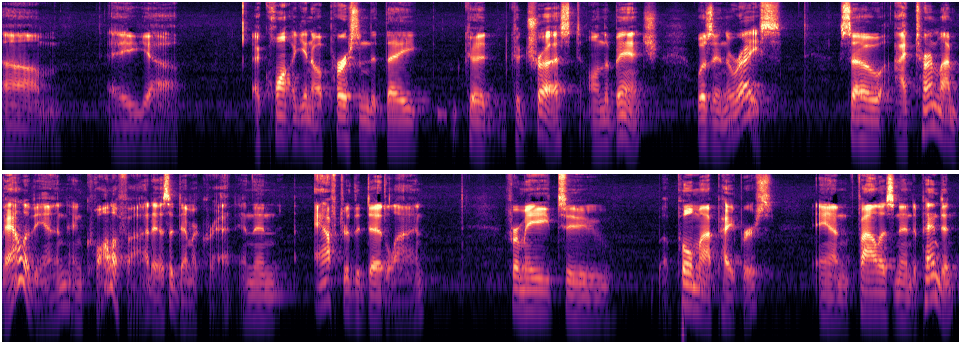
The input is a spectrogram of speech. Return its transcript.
um, a, uh, a you know, a person that they could, could trust on the bench was in the race. So I turned my ballot in and qualified as a Democrat. And then after the deadline for me to pull my papers and file as an independent,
